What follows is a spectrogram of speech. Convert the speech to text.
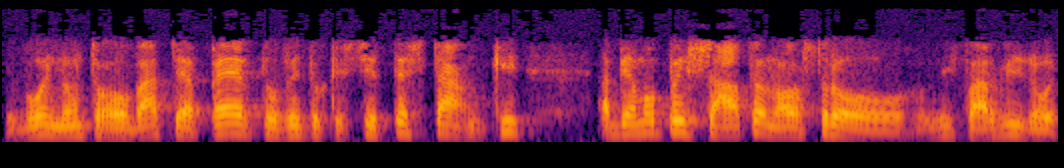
voi non trovate aperto, vedo che siete stanchi, abbiamo pensato nostro di farvi noi.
